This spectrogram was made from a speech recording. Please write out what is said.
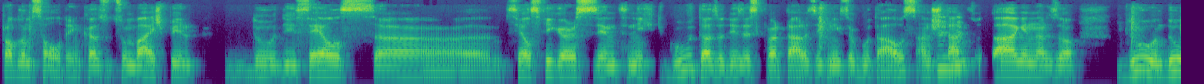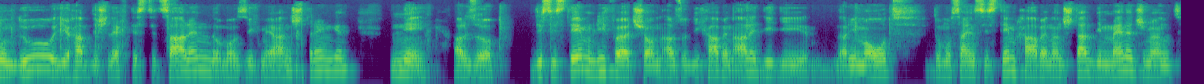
Problem Solving. Also zum Beispiel, du, die Sales, äh, Sales Figures sind nicht gut, also dieses Quartal sieht nicht so gut aus, anstatt mhm. zu sagen, also du und du und du, ihr habt die schlechtesten Zahlen, du musst dich mehr anstrengen. Nee, also das System liefert schon, also die haben alle die, die Remote, du musst ein System haben, anstatt die Management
